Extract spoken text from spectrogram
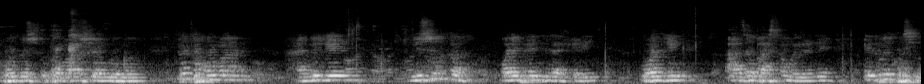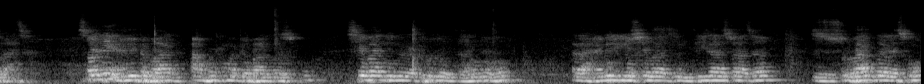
बौद्ध स्तूपमा स्वयम्भूमा त्यो ठाउँमा हामीले नि शुल्क वाइफाई दिँदाखेरि वर्ल्ड आज बाँच्न भनेर नै एकदमै खुसी भएको छ सधैँ हामी व्यवहार आफ्नो ठाउँमा व्यवहार गर्छौँ सेवा दिनु एउटा ठुलो धर्म हो हामीले यो सेवा जुन दिइरहेछौँ आज। सुरुवात गरेछौँ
